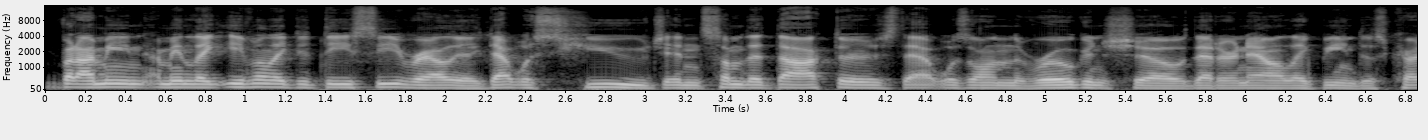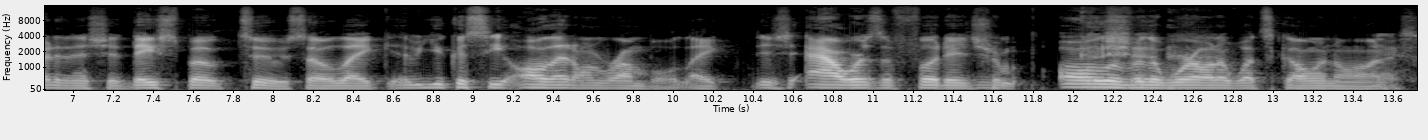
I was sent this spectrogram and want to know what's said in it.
But I mean, I mean, like even like the DC rally, like that was huge, and some of the doctors that was on the Rogan show that are now like being discredited and shit, they spoke too. So like you could see all that on Rumble. Like there's hours of footage from all Good over shit. the world of what's going on. Nice.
